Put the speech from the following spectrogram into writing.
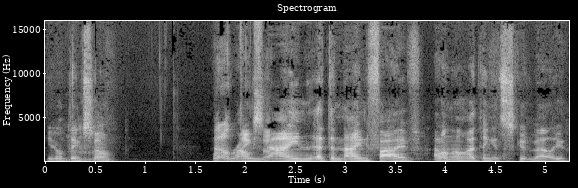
You don't think so? Hmm. I don't round think so. nine at the nine five. I don't know. I think it's good value.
